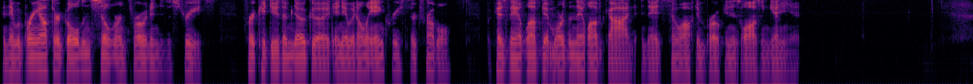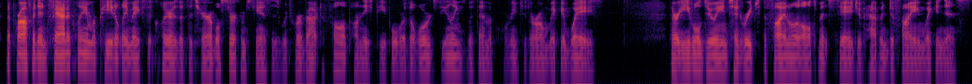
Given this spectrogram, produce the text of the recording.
And they would bring out their gold and silver and throw it into the streets, for it could do them no good, and it would only increase their trouble because they had loved it more than they loved God, and they had so often broken his laws in getting it. The prophet emphatically and repeatedly makes it clear that the terrible circumstances which were about to fall upon these people were the Lord's dealings with them according to their own wicked ways. Their evil doings had reached the final and ultimate stage of heaven defying wickedness.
